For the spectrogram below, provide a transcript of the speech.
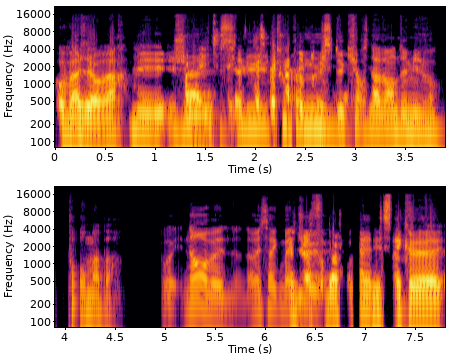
hommage à Omar. Mais je voilà, salue toutes les minutes de Kurzawa en 2020, pour ma part. Oui, non, mais, non, mais c'est vrai que Mathieu... C'est vrai que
